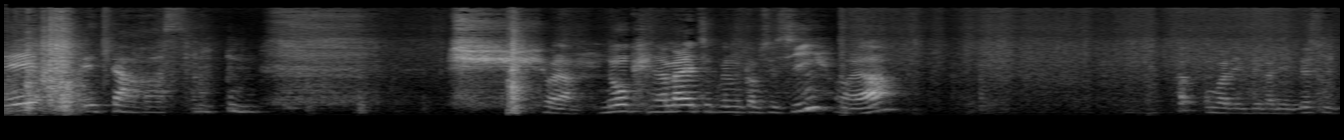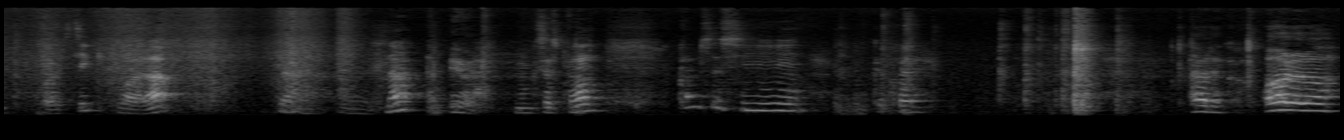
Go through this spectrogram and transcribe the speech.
Et, et ta race. Voilà, donc la mallette se présente comme ceci. Voilà. Hop, on va les déballer de son plastique. Voilà. Là, et voilà. Donc ça se présente comme ceci. Après. Ah d'accord. Oh là là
